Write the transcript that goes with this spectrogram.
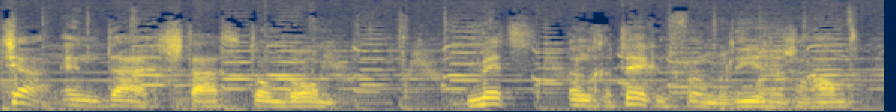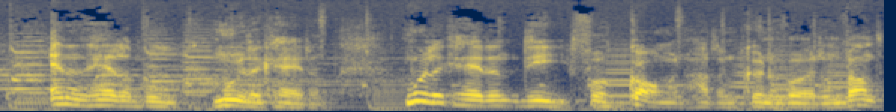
Tja, en daar staat Tom Brom met een getekend formulier in zijn hand en een heleboel moeilijkheden. Moeilijkheden die voorkomen hadden kunnen worden, want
